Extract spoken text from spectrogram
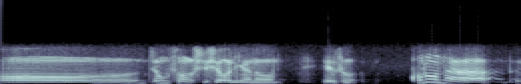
ジョンソン首相にあの、えー、そコロナ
